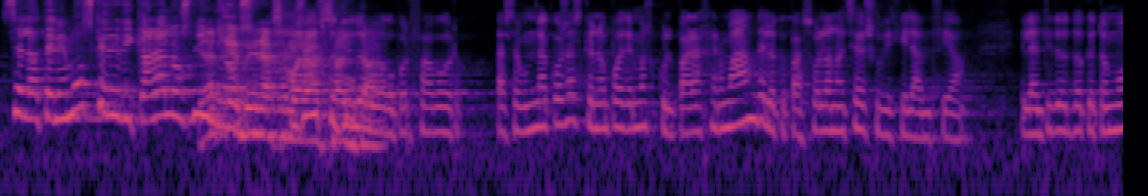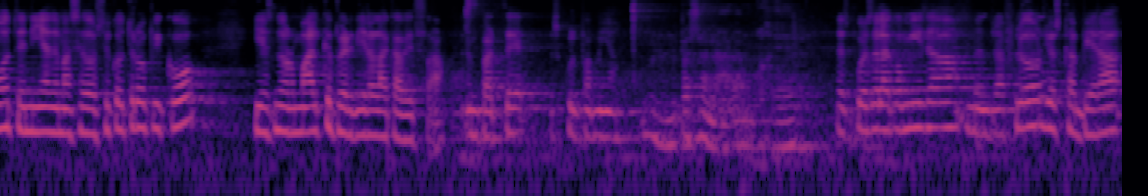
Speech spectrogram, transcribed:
se la tenemos que dedicar a los niños. Eso discutirlo luego, por favor. La segunda cosa es que no podemos culpar a Germán de lo que pasó la noche de su vigilancia. El antídoto que tomó tenía demasiado psicotrópico y es normal que perdiera la cabeza. En parte es culpa mía. Bueno, no pasa nada, mujer. Después de la comida vendrá Flor y os cambiará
